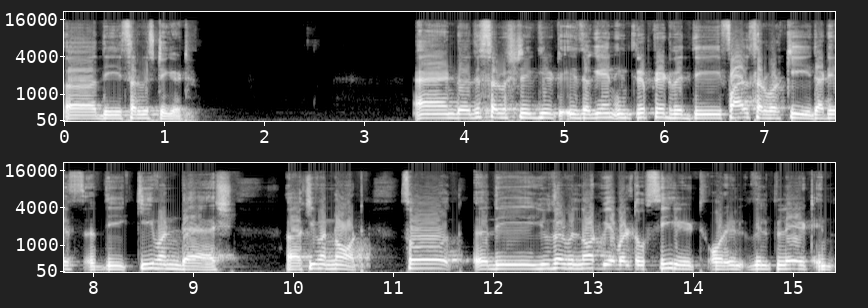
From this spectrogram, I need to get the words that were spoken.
uh, the service ticket. And uh, this service ticket is again encrypted with the file server key that is the key one dash, uh, key one not so uh, the user will not be able to see it or will play it in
